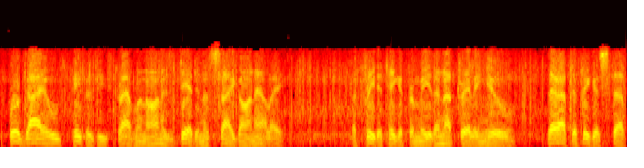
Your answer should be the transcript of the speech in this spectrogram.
The poor guy whose papers he's traveling on is dead in a Saigon alley. But Frida, take it from me, they're not trailing you. They're after bigger stuff.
